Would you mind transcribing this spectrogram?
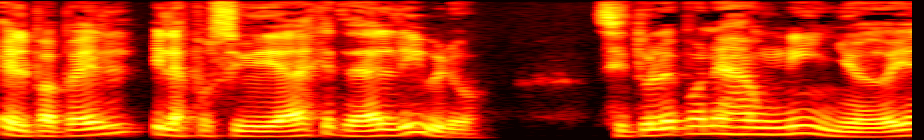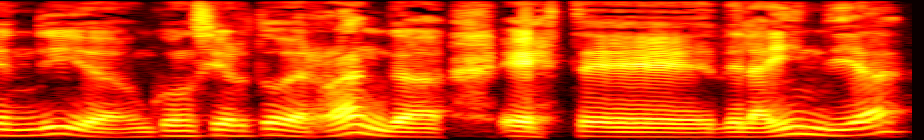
el papel y las posibilidades que te da el libro. Si tú le pones a un niño de hoy en día un concierto de ranga este, de la India,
